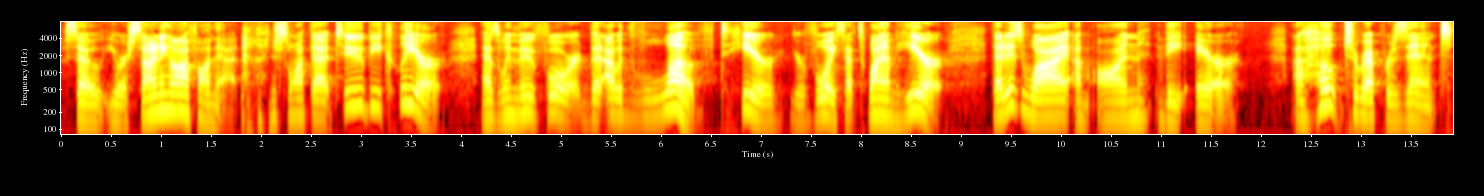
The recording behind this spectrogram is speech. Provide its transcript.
So you are signing off on that. I just want that to be clear as we move forward. But I would love to hear your voice. That's why I'm here. That is why I'm on the air. I hope to represent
